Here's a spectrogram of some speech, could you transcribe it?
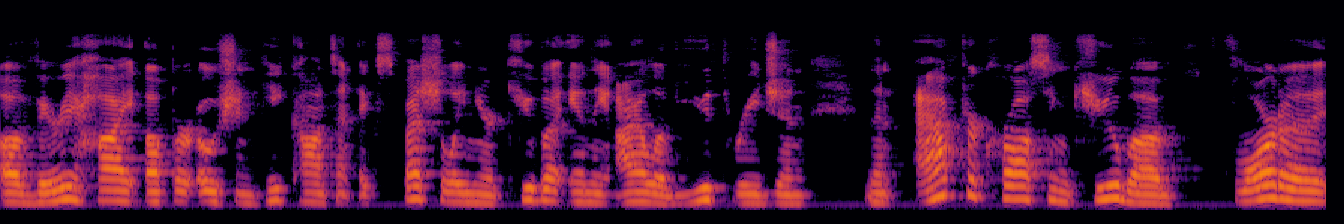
of very high upper ocean heat content, especially near Cuba and the Isle of Youth region. And then after crossing Cuba, Florida,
